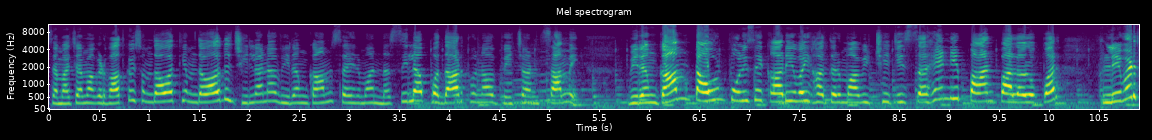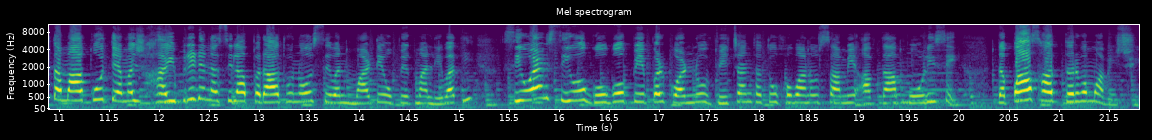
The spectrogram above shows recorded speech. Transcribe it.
સમાચારમાં આગળ વાત કરીશું. અમદાવાદથી અમદાવાદ જિલ્લાના વિરમગામ શહેરમાં નશીલા પદાર્થોના વેચાણ સામે વિરમગામ ટાઉન પોલીસે કાર્યવાહી હાથ ધરવામાં આવી છે, જે શહેરની પાન પાર્લરો પર ફ્લેવર તમાકુ તેમજ હાઇબ્રિડ નશીલા પદાર્થોનો સેવન માટે ઉપયોગમાં લેવાતી CO and CO GoGo paper કોર્નનું વેચાણ થતું હોવાનું સામે આવતા પોલીસે તપાસ હાથ ધરવામાં આવી છે.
